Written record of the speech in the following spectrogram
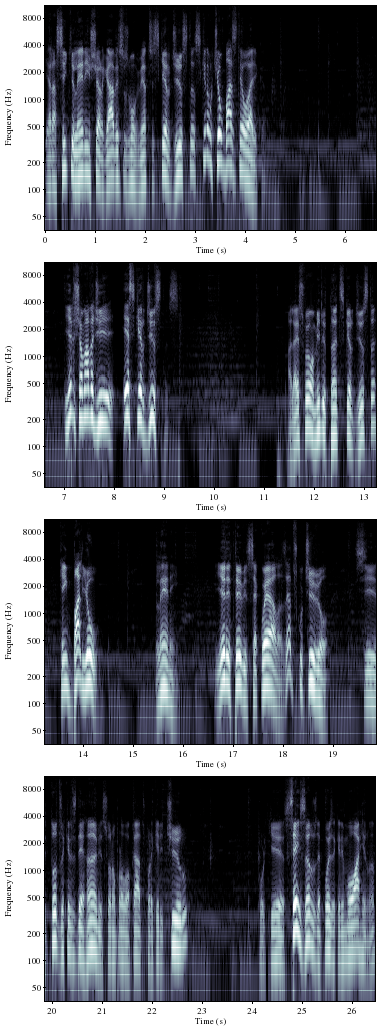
Era assim que Lenin enxergava esses movimentos esquerdistas que não tinham base teórica. E ele chamava de esquerdistas. Aliás, foi um militante esquerdista quem baleou Lenin. E ele teve sequelas. É discutível se todos aqueles derrames foram provocados por aquele tiro, porque seis anos depois é que ele morre, não é?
